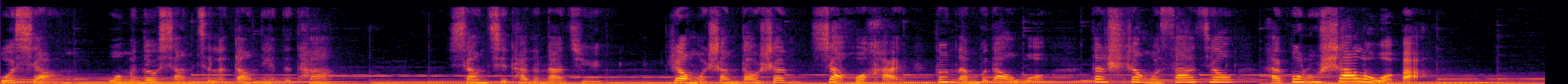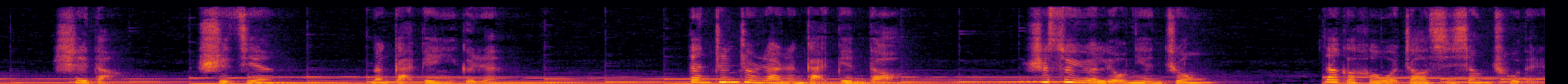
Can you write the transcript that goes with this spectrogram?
我想我们都想起了当年的他，想起他的那句“让我上刀山下火海都难不到我，但是让我撒娇还不如杀了我吧。”是的，时间能改变一个人，但真正让人改变的，是岁月流年中那个和我朝夕相处的人。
